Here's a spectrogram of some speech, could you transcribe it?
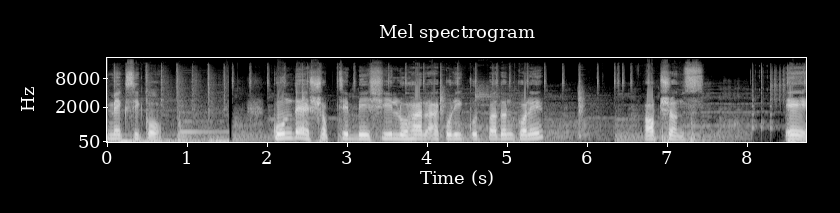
মেক্সিকো। কোন দেশ সবচেয়ে বেশি লোহার আকরিক উৎপাদন করে? অপশনস এ,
